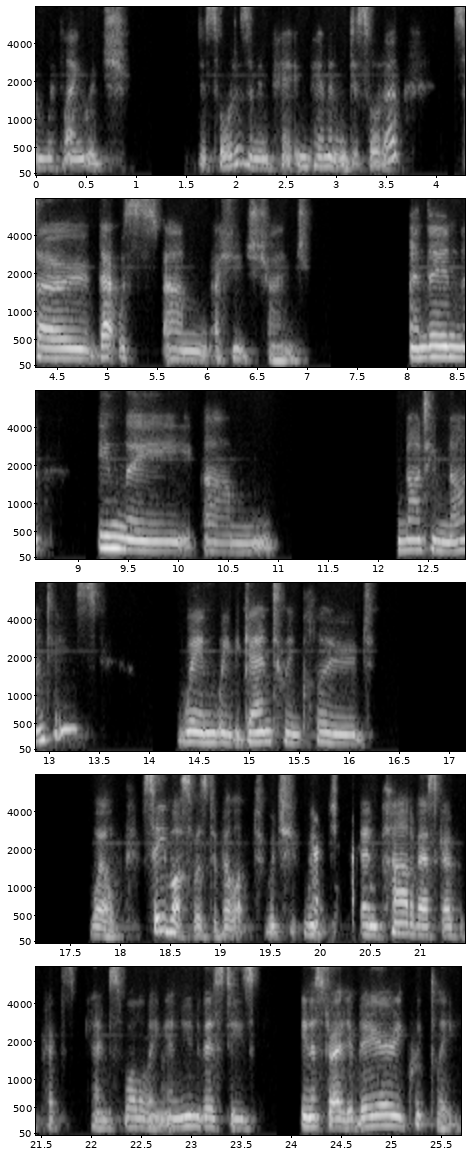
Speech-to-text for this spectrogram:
mm. with language disorders and impair, impairment and disorder. So that was um, a huge change. And then in the um, 1990s when we began to include well, CBOS was developed, which, which and part of our scope of practice became swallowing. And universities in Australia very quickly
